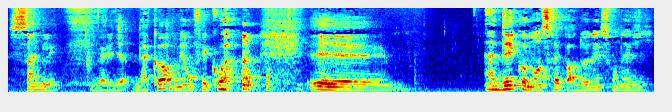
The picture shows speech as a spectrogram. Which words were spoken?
cinglé. Il va lui dire, d'accord, mais on fait quoi Et un D commencerait par donner son avis.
